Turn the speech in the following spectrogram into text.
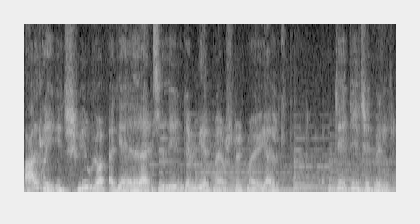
aldrig i tvivl om, at jeg havde altid en, der ville hjælpe mig og støtte mig i alt. Det, det er tilfældet.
